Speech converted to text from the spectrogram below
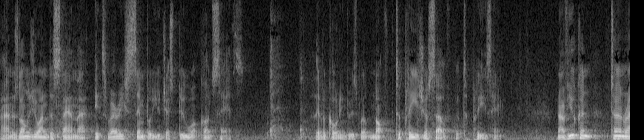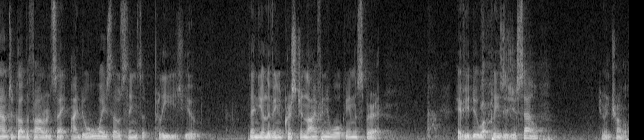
And as long as you understand that, it's very simple. You just do what God says. Live according to His will, not to please yourself, but to please Him. Now, if you can turn around to God the Father and say, I do always those things that please you, then you're living a Christian life and you're walking in the Spirit. If you do what pleases yourself, you're in trouble.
